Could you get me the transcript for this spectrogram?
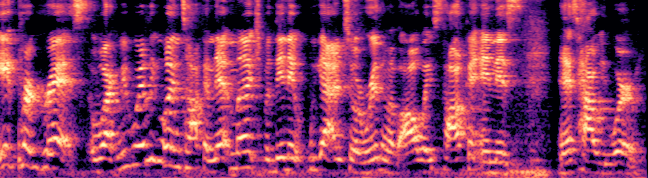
it progressed. Like we really wasn't talking that much, but then it, we got into a rhythm of always talking, and this and that's how we were.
